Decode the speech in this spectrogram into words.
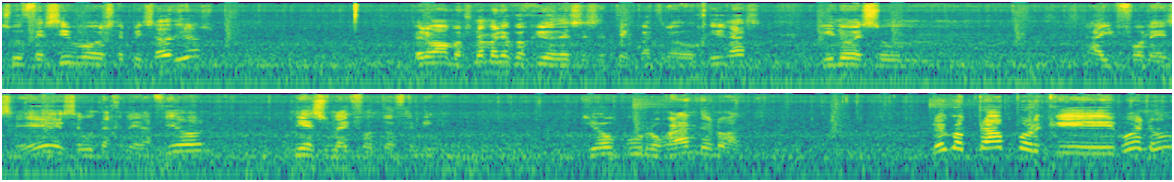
sucesivos episodios. Pero vamos, no me lo he cogido de 64 gigas y no es un iPhone SE segunda generación, ni es un iPhone 12 mini. Yo burro grande no ando. Lo he comprado porque, bueno,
